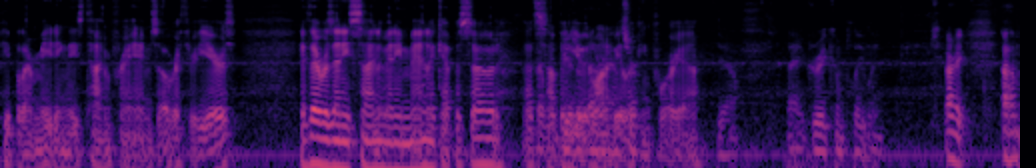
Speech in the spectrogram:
people are meeting these time frames over three years, if there was any sign of any manic episode, that's That something be you would want to better be looking for. Yeah. Yeah, I agree completely. All right, um,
